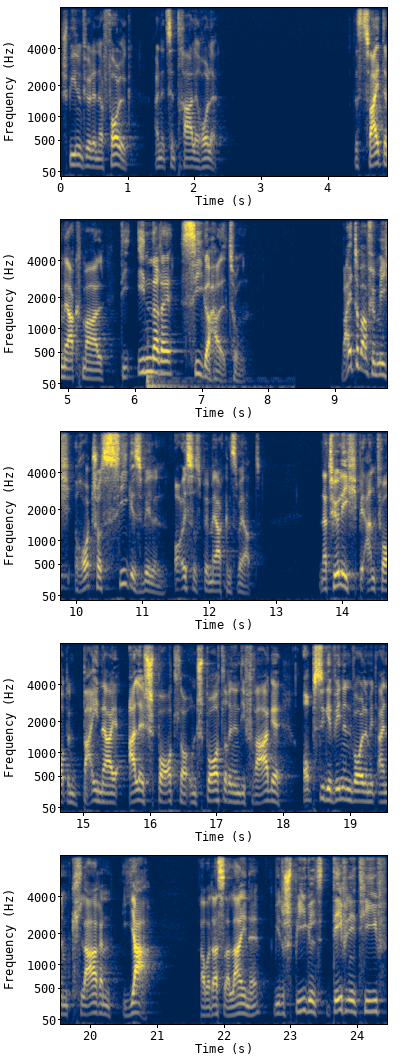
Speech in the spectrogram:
spielen für den Erfolg eine zentrale Rolle. Das zweite Merkmal, die innere Siegerhaltung. Weiter war für mich Rogers Siegeswillen äußerst bemerkenswert. Natürlich beantworten beinahe alle Sportler und Sportlerinnen die Frage, ob sie gewinnen wollen mit einem klaren Ja. Aber das alleine widerspiegelt definitiv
